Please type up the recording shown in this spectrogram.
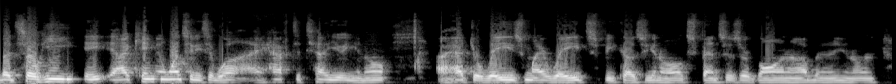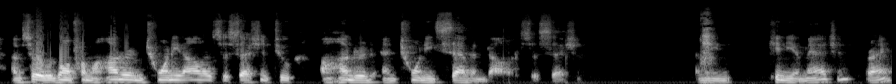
but so he, he, I came in once and he said, well, I have to tell you, you know, I had to raise my rates because, you know, expenses are going up and, you know, I'm sorry, we're going from $120 a session to $127 a session. I mean, can you imagine, right?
